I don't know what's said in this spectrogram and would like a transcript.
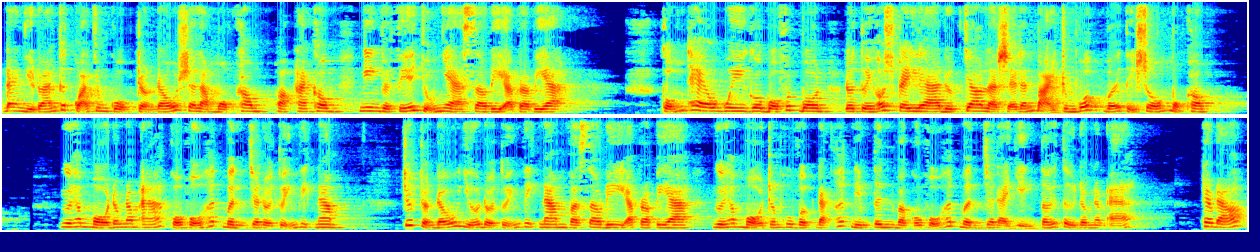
đang dự đoán kết quả chung cuộc trận đấu sẽ là 1-0 hoặc 2-0 nghiêng về phía chủ nhà Saudi Arabia. Cũng theo We Global Football, đội tuyển Australia được cho là sẽ đánh bại Trung Quốc với tỷ số 1-0. Người hâm mộ Đông Nam Á cổ vũ hết mình cho đội tuyển Việt Nam. Trước trận đấu giữa đội tuyển Việt Nam và Saudi Arabia, người hâm mộ trong khu vực đặt hết niềm tin và cổ vũ hết mình cho đại diện tới từ Đông Nam Á. Theo đó,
